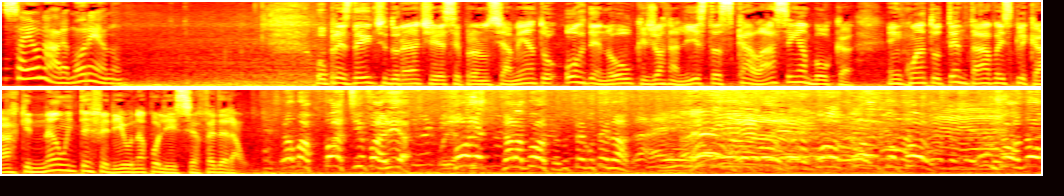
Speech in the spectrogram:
Sayonara Moreno. O presidente, durante esse pronunciamento, ordenou que jornalistas calassem a boca, enquanto tentava explicar que não interferiu na Polícia Federal. É uma patifaria! Folha, boca, não perguntei nada! Um jornal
